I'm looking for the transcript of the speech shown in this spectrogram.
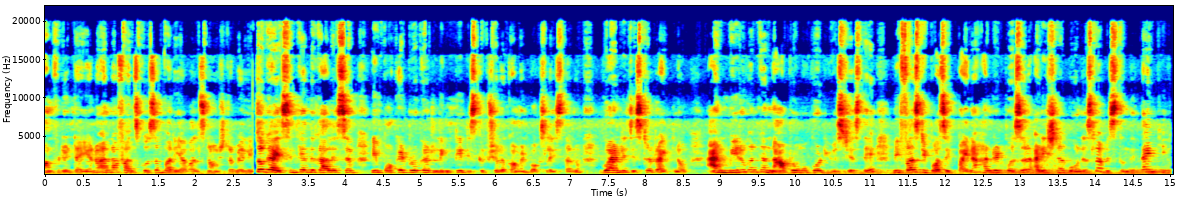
కాన్ఫిడెంట్ అయ్యాను అండ్ నా ఫండ్స్ కోసం వరి అవ్వాల్సిన అవసరమే లేదు. సో గైస్ ఇంకెందుకు ఆలస్యం? నేను పాకెట్ బ్రోకర్ లింక్ని డిస్క్రిప్షన్లో కామెంట్ బాక్స్లో ఇస్తాను. Go and register right now and మీరు కనుక నా ప్రోమో కోడ్ యూస్ చేస్తే మీ ఫస్ట్ డిపాజిట్ పైన హండ్రెడ్ పర్సెంట్ అడిషనల్ బోనస్ లభిస్తుంది. థ్యాంక్ యూ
